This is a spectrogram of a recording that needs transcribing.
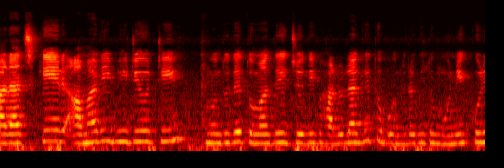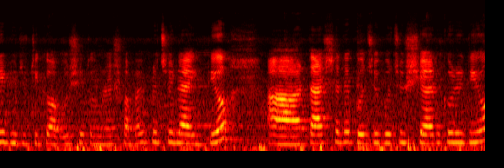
আর আজকের আমার এই ভিডিওটি, বন্ধুদের তোমাদের যদি ভালো লাগে, তো বন্ধুরা কিন্তু মনে করে ভিডিওটিকে অবশ্যই তোমরা সবাই প্রচুর লাইক দিও। আর তার সাথে প্রচুর প্রচুর শেয়ার করে দিও।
